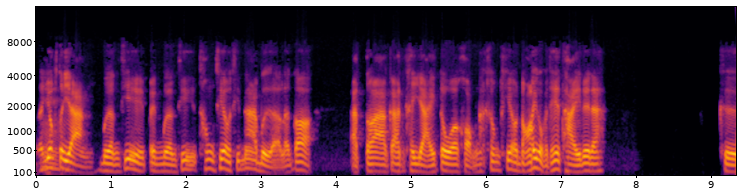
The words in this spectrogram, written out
แล้วยกตัวอย่างเมืองที่เป็นเมืองที่ท่องเที่ยวที่น่าเบื่อ แล้วก็อัตราการขยายตัวของนักท่องเที่ยวน้อยกว่าประเทศไทยด้วยนะ คือ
